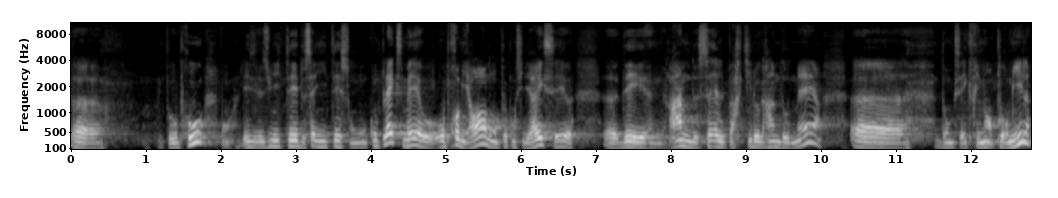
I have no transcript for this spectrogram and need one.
peu ou prou. les unités de salinité sont complexes, mais au, premier ordre, on peut considérer que c'est des grammes de sel par kilogramme d'eau de mer. Donc c'est exprimé en pour 1000.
